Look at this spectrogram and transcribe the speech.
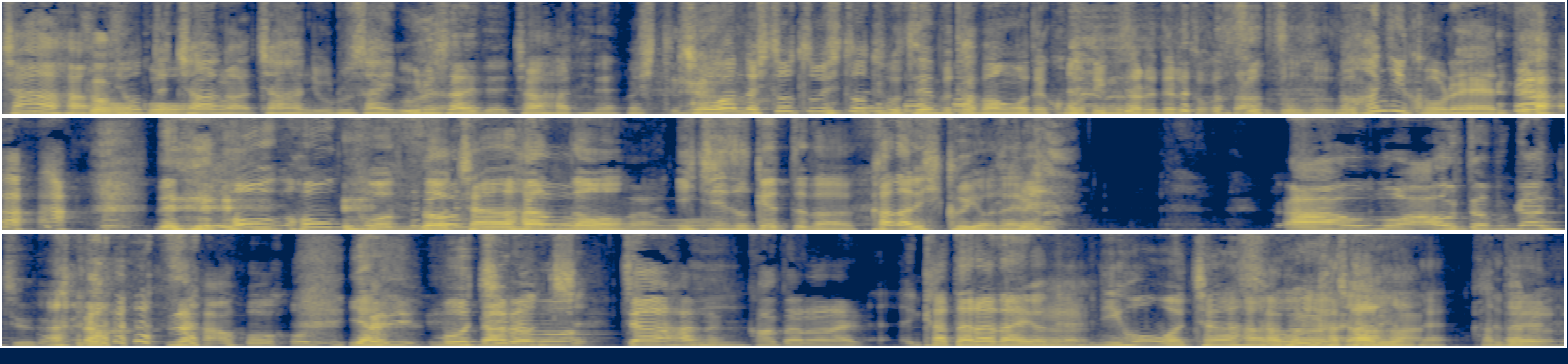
チャーハンそう日本ってをこチャーハンチャーハンにうるさいんだよ。ううるさいでチャーハンにね。ひご飯の一粒一粒全部 卵でコーティングされてるとかさ。そうそうそうそう。何これって。で 香港のチャーハンの位置づけっていうのはかなり低いよね。低い。ああ、もうアウト・オブ・眼中だよ。さあ、もう本いや当に。もちろんチチャーハンなんか語らない。語らないよね、うん。日本はチャーハンを語るよねすごいよチャーハン語る。で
